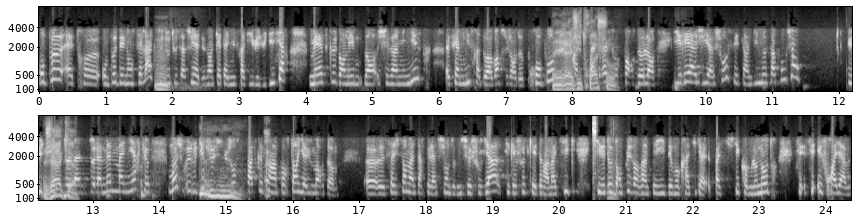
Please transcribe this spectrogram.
On peut être, euh, on peut dénoncer l'acte. De toute façon, il y a des enquêtes administratives et judiciaires. Mais est-ce que dans les, dans, chez un ministre, est-ce qu'un ministre doit avoir ce genre de propos Il réagit trop à chaud. de l'ordre. Il réagit à chaud, c'est indigne de sa fonction. Jacques. De, la, même manière que moi, je veux dire juste une chose parce que c'est important. Il y a eu mort d'homme. Euh, s'agissant de l'interpellation de M. Chouia, c'est quelque chose qui est dramatique, qu'il est d'autant plus dans un pays démocratique pacifié comme le nôtre, c'est effroyable.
